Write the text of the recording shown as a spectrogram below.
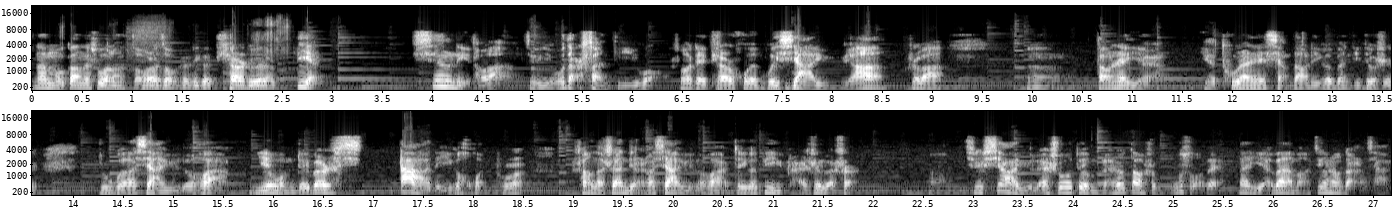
那么我刚才说了，走着走着这个天儿就有点变，心里头啊就有点犯嘀咕，说这天儿会不会下雨呀、是吧？嗯，当然也也突然也想到了一个问题，就是如果要下雨的话，因为我们这边是大的一个缓坡，上到山顶上下雨的话，这个避雨还是个事儿。其实下雨来说，对我们来说倒是无所谓，在野外嘛，经常赶上下雨。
